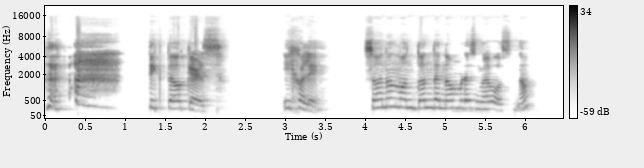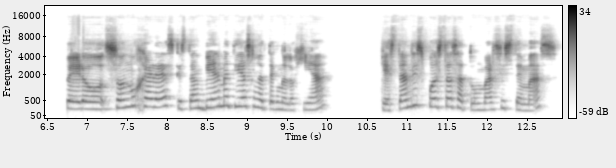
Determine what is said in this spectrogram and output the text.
TikTokers. Híjole, son un montón de nombres nuevos, ¿no? Pero son mujeres que están bien metidas en la tecnología, que están dispuestas a tumbar sistemas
